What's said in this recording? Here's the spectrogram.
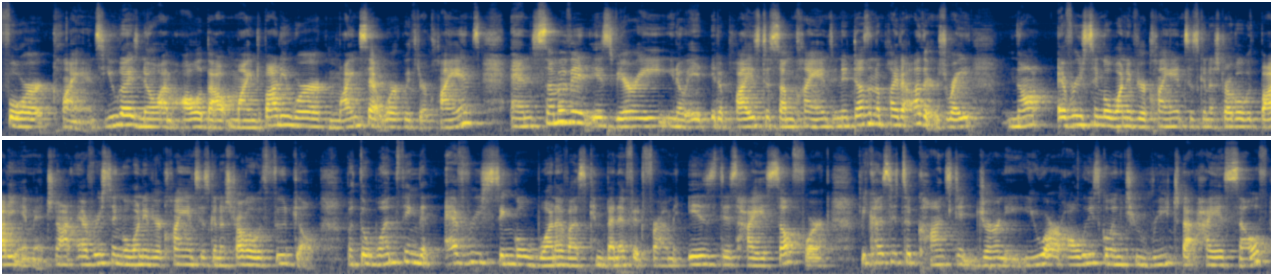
for clients. You guys know I'm all about mind body work, mindset work with your clients. And some of it is very, you know, it, it applies to some clients and it doesn't apply to others, right? Not every single one of your clients is going to struggle with body image. Not every single one of your clients is going to struggle with food guilt. But the one thing that every single one of us can benefit from is this highest self work because it's a constant journey. You are always going to reach that highest self,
